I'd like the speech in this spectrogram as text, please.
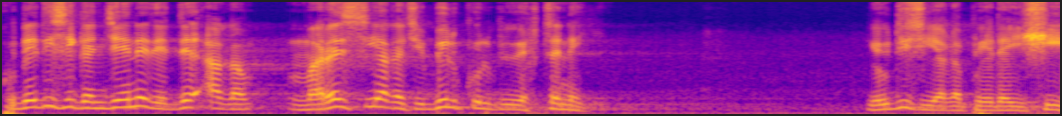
خو د دې سي ګنجې نه دی د هغه مرض چې هغه چې بلکل په ویښته نه وي یو داسې هغه پیدایشي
